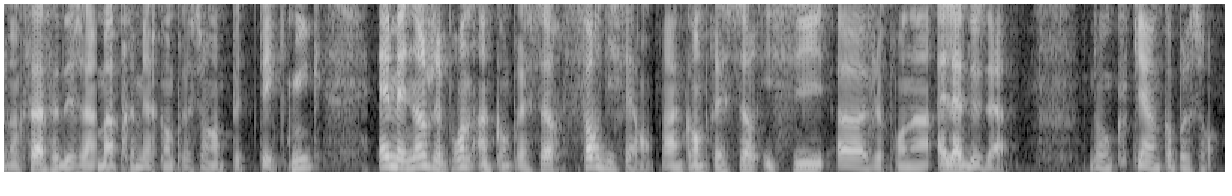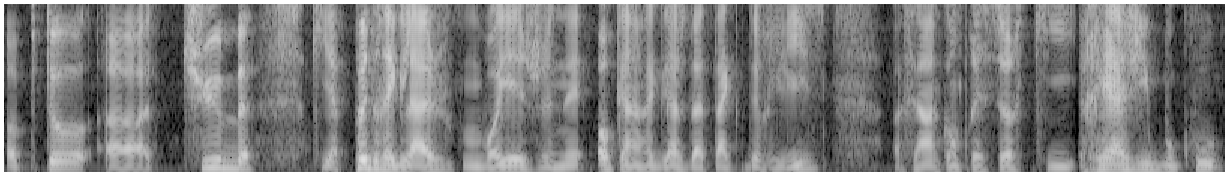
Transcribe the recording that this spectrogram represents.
Donc ça c'est déjà ma première compression un peu technique. Et maintenant je vais prendre un compresseur fort différent. Un compresseur ici, euh, je vais prendre un LA2A. Donc qui est un compresseur opto, euh, tube, qui a peu de réglages. Comme vous voyez, je n'ai aucun réglage d'attaque de release. Euh, c'est un compresseur qui réagit beaucoup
